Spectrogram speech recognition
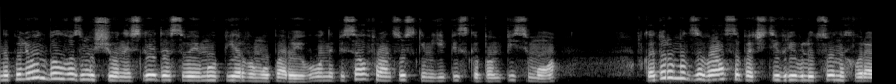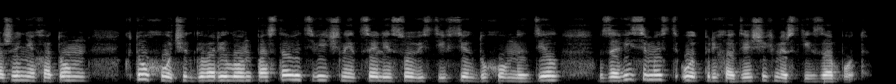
Наполеон был возмущен и, следуя своему первому порыву, написал французским епископам письмо, в котором отзывался почти в революционных выражениях о том, кто хочет, говорил он, поставить вечные цели совести всех духовных дел в зависимость от приходящих мирских забот.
